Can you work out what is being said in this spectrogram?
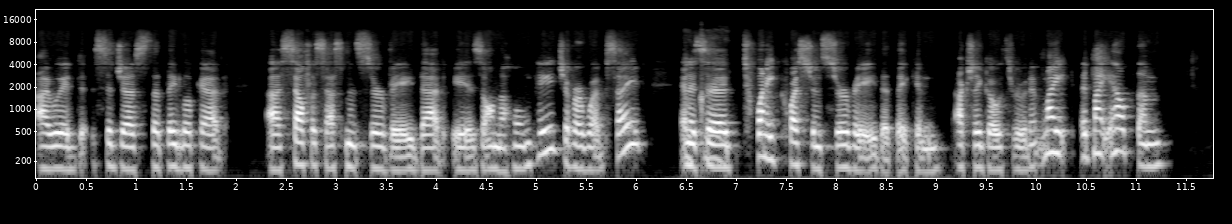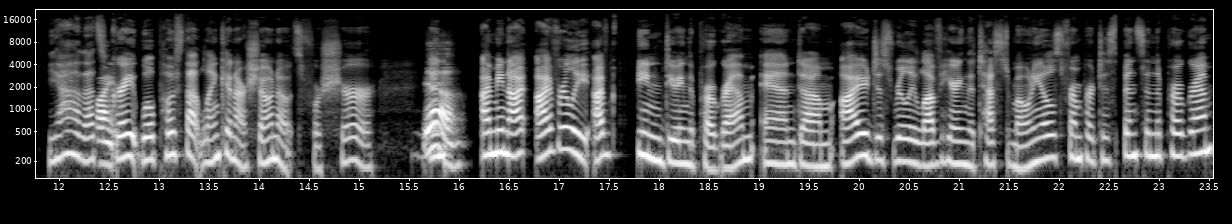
I would suggest that they look at a self assessment survey that is on the homepage of our website. And okay. it's a 20 question survey that they can actually go through, and it might it might help them yeah, that's Fine. great. We'll post that link in our show notes for sure. Yeah. And, I mean, I, I've really I've been doing the program, and um, I just really love hearing the testimonials from participants in the program.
